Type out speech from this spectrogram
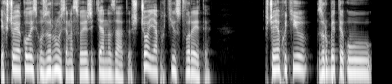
Якщо я колись озирнуся на своє життя назад, що я б хотів створити? Що я б хотів зробити у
